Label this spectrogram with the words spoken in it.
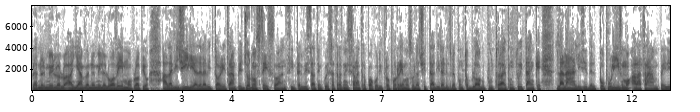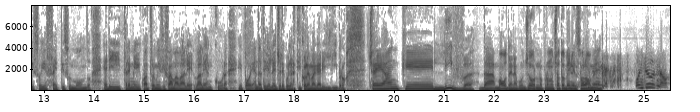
Werner Müller, Jan Werner Müller lo avemmo proprio alla vigilia della vittoria di Trump, il giorno stesso, anzi intervistato in questa trasmissione, tra poco riproporremo sulla città di radio3.blog.rai.it anche l'analisi del populismo alla Trump e dei suoi effetti sul mondo. È di tre mesi, quattro mesi fa, ma vale, vale ancora. E poi andatevi a leggere quell'articolo e magari il libro. C'è anche Liv da Modena, buongiorno, pronunciato bene il suo nome? Buongiorno.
